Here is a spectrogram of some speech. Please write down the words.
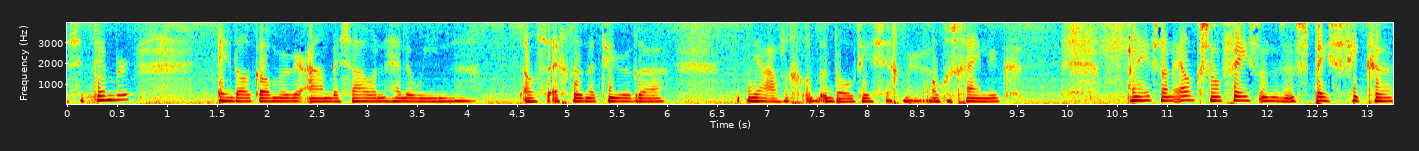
september. En dan komen we weer aan bij Samhain Halloween. als echt de natuur ja, dood is, zeg maar. Ogenschijnlijk. En heeft dan elk zo'n feest een, een specifieke...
